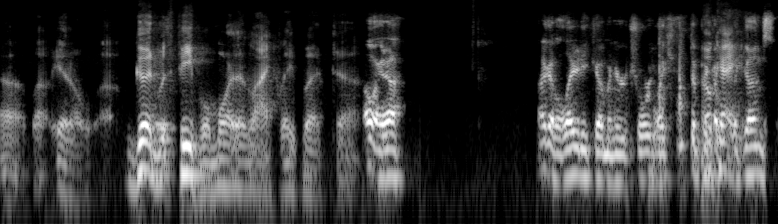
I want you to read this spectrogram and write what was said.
uh, uh, you know, uh, good with people more than likely. But uh, oh yeah, I got a lady coming here shortly to pick okay. up the guns.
